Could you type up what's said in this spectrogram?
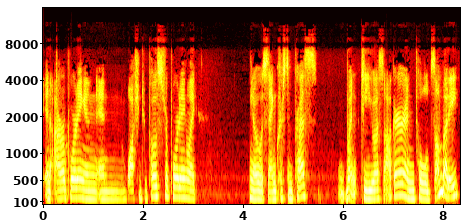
in our reporting and, and Washington Post reporting, like, you know, saying Christen Press went to U.S. soccer and told somebody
